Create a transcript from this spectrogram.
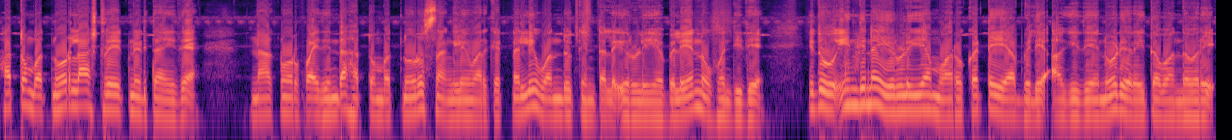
ಹತ್ತೊಂಬತ್ತು ನೂರು ಲಾಸ್ಟ್ ರೇಟ್ ನಡೀತಾ ಇದೆ. ನಾಲ್ಕುನೂರು ರೂಪಾಯಿದಿಂದ ಹತ್ತೊಂಬತ್ತು ಸಾಂಗ್ಲಿ ಮಾರ್ಕೆಟ್ನಲ್ಲಿ ಒಂದು ಕ್ವಿಂಟಲ್ ಈರುಳ್ಳಿಯ ಬೆಲೆಯನ್ನು ಹೊಂದಿದೆ. ಇದು ಇಂದಿನ ಈರುಳ್ಳಿಯ ಮಾರುಕಟ್ಟೆಯ ಬೆಲೆ ಆಗಿದೆ ನೋಡಿ ರೈತ ಬಾಂಧವರೇ.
